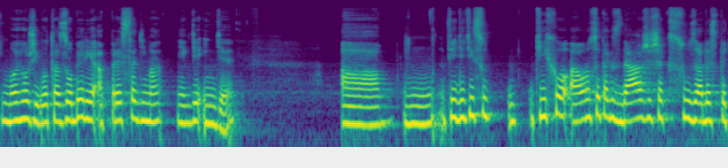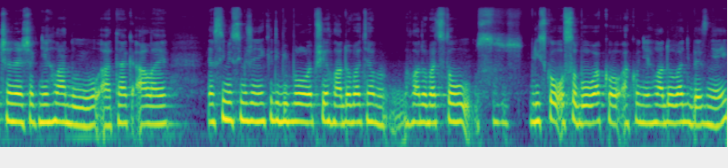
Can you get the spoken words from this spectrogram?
môjho života, zoberie a presadí ma niekde inde. A mm, tie deti sú ticho a ono sa tak zdá, že však sú zabezpečené, však nehľadujú a tak, ale ja si myslím, že niekedy by bolo lepšie hľadovať a hľadovať s tou blízkou osobou, ako, ako nehľadovať bez nej.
